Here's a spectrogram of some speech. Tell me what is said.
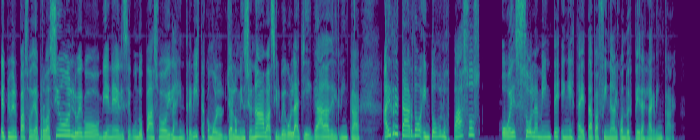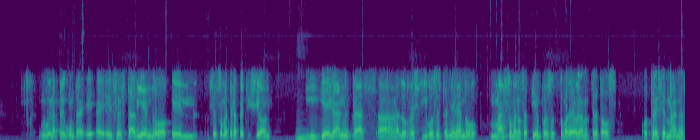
El primer paso de aprobación, luego viene el segundo paso y las entrevistas, como ya lo mencionabas, y luego la llegada del Green Card. ¿Hay retardo en todos los pasos o es solamente en esta etapa final cuando esperas la Green Card? Muy buena pregunta. Eh, eh, se está viendo, el, se somete la petición Mm. y llegan las los recibos están llegando más o menos a tiempo, eso estamos hablando entre dos o tres semanas,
